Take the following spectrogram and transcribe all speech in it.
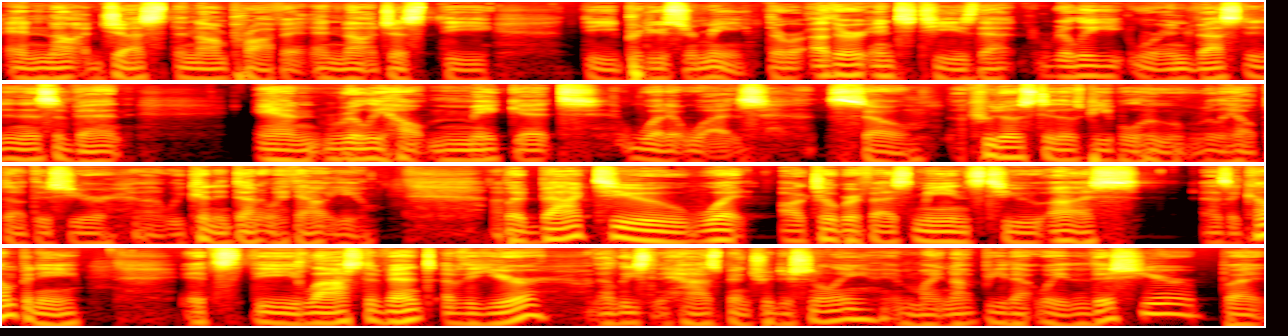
and not just the nonprofit and not just the the producer me. There were other entities that really were invested in this event and really helped make it what it was. So kudos to those people who really helped out this year. Uh, we couldn't have done it without you. But back to what Oktoberfest means to us as a company, it's the last event of the year. At least it has been traditionally. It might not be that way this year, but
